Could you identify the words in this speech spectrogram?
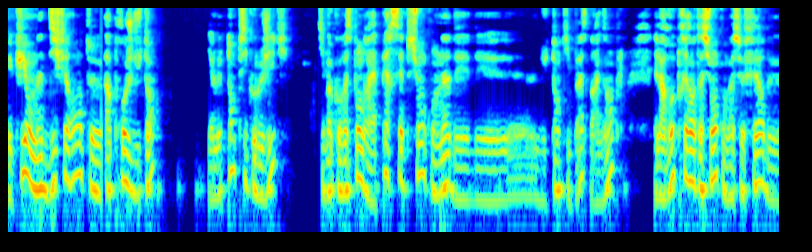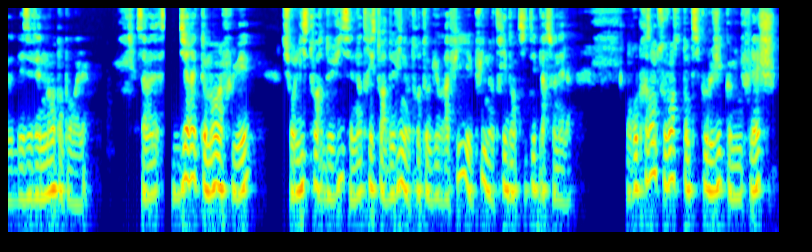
Et puis, on a différentes euh, approches du temps. Il y a le temps psychologique, qui va correspondre à la perception qu'on a des, du temps qui passe, par exemple, et la représentation qu'on va se faire des événements temporels. Ça va directement influer sur l'histoire de vie, c'est notre histoire de vie, notre autobiographie, et puis notre identité personnelle. On représente souvent ce temps psychologique comme une flèche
